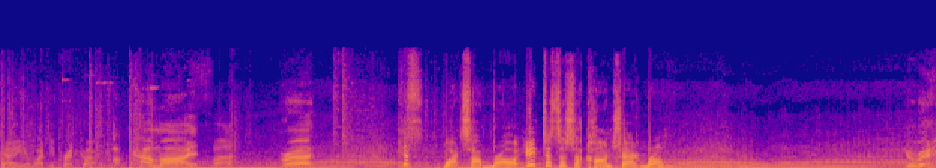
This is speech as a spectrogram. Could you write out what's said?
Hell yeah, watch it. Red car. Oh, come on, Fuck. bruh. It's- What's up, bro? It's just a contract, bro. You're right.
